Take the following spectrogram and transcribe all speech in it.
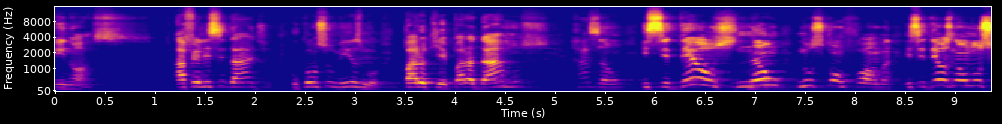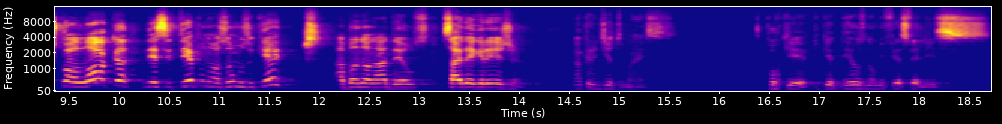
em nós. A felicidade, o consumismo. Para o quê? Para darmos razão. E se Deus não nos conforma, e se Deus não nos coloca nesse tempo, nós vamos o quê? Abandonar Deus, sai da igreja. Não acredito mais. Por quê? Porque Deus não me fez feliz.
